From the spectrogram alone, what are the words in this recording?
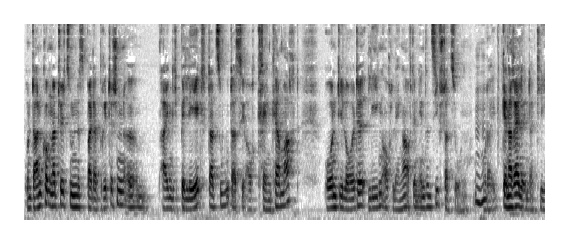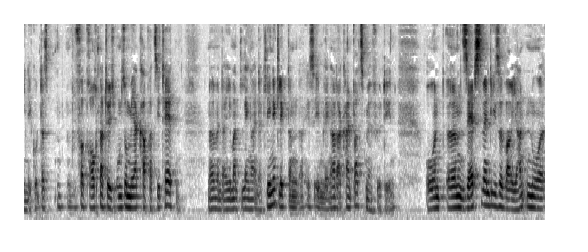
Und dann kommt natürlich zumindest bei der britischen äh, eigentlich belegt dazu, dass sie auch kränker macht. Und die Leute liegen auch länger auf den Intensivstationen mhm. oder generell in der Klinik. Und das verbraucht natürlich umso mehr Kapazitäten. Ne, wenn da jemand länger in der Klinik liegt, dann ist eben länger da kein Platz mehr für den. Und ähm, selbst wenn diese Varianten nur,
